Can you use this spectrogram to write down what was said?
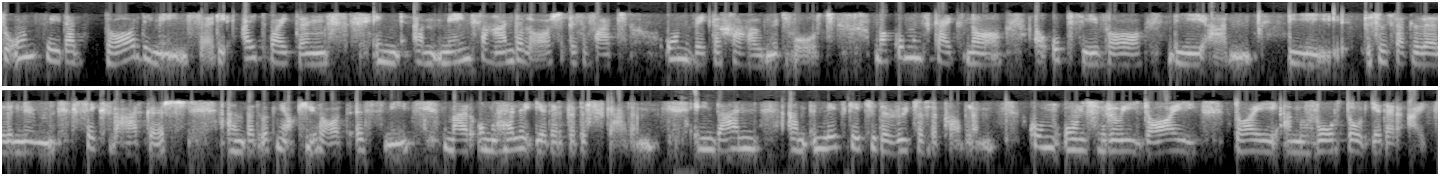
So ons sê dat daardie mense, die uitbuitings en um, mensenhandelaars is wat onwettig gehou moet word. Maar kom ons kyk na 'n opsie waar die um, die soos wat hulle, hulle noem sekswerkers um, wat ook nie akkuraat is nie maar om hulle eerder te beskerm. En dan um, let's get to the root of the problem. Kom ons roei daai daai um, wortel eerder uit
